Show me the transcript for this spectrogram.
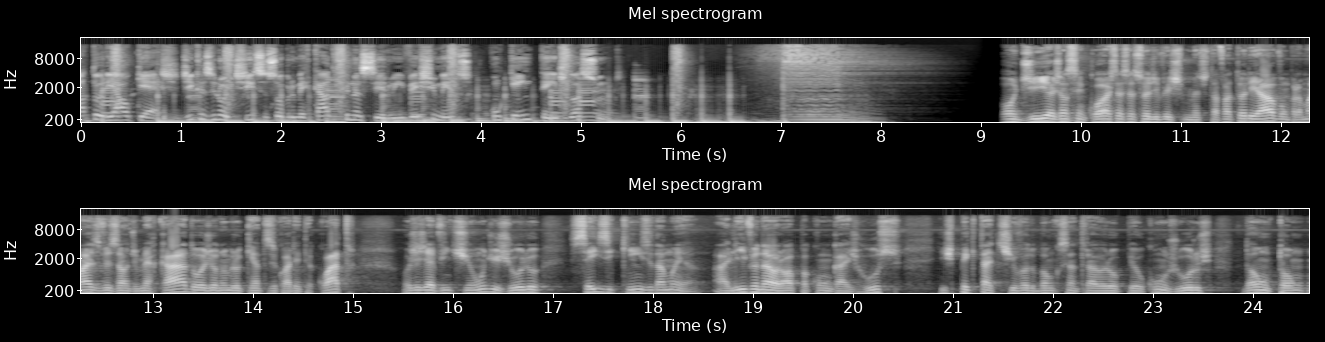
Fatorial Cash, dicas e notícias sobre o mercado financeiro e investimentos com quem entende do assunto. Bom dia, Jansen Costa, assessor de investimentos da Fatorial. Vamos para mais visão de mercado. Hoje é o número 544. Hoje é dia 21 de julho, 6 e 15 da manhã. Alívio na Europa com o gás russo. Expectativa do Banco Central Europeu com juros dão um tom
